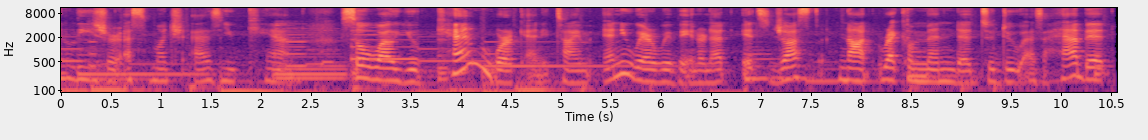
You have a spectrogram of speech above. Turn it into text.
and leisure as much as you can. So while you can work anytime, anywhere with the internet, it's just not recommended to do as a habit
